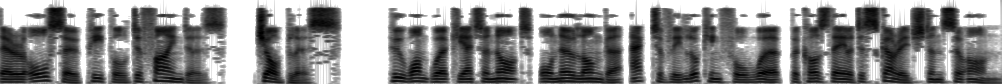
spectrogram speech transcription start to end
There are also people defined as jobless who want work yet are not, or no longer, actively looking for work because they are discouraged and so on.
